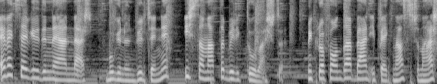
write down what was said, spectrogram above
Evet sevgili dinleyenler, bugünün bülteni İş Sanat'la birlikte ulaştı. Mikrofonda ben İpek Naz Çınar,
